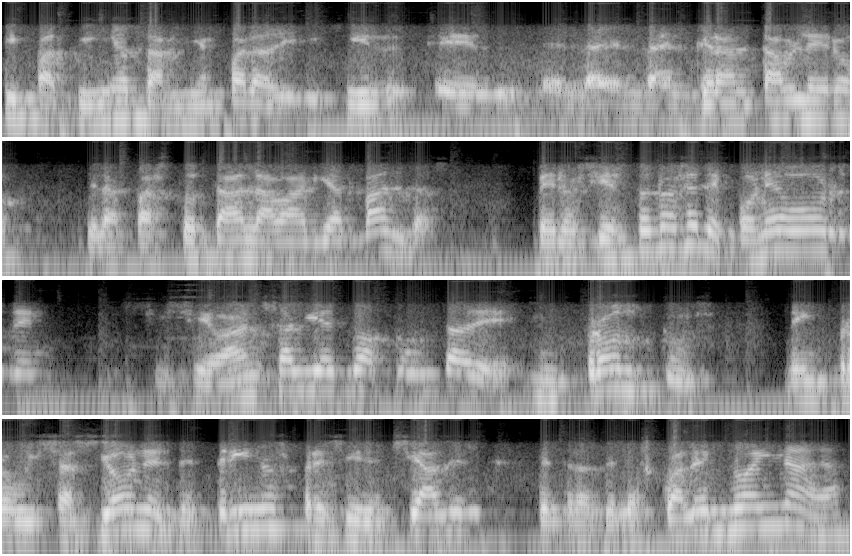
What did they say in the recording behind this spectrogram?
Oti Patiño también para dirigir el, el, gran tablero de la paz total a varias bandas. Pero si esto no se le pone orden, si se van saliendo a punta de improntus, de improvisaciones, de trinos presidenciales, detrás de los cuales no hay nada,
